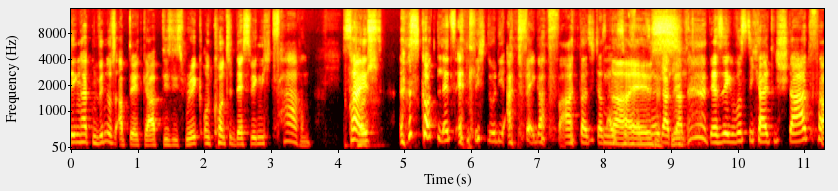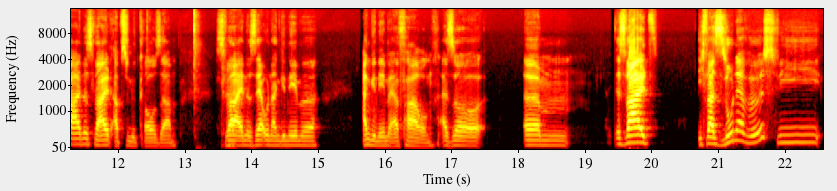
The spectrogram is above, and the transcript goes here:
Ding hat ein Windows-Update gehabt, Dizzy's Rig, und konnte deswegen nicht fahren. Das Quatsch. heißt, es konnten letztendlich nur die Anfänger fahren, weil sich das alles Nice. so hat. Deswegen musste ich halt den Start fahren. Das war halt absolut grausam. Es war eine sehr unangenehme, angenehme Erfahrung. Also, ähm, es war halt, ich war so nervös wie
